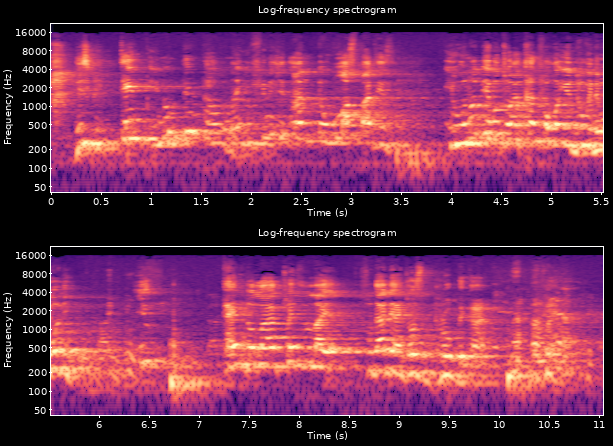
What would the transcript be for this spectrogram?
ah, this 10, you know, 10,000, and you finish it. And the worst part is, you will not be able to account for what you do with the money. You, $10, $20, so that I just broke the card.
